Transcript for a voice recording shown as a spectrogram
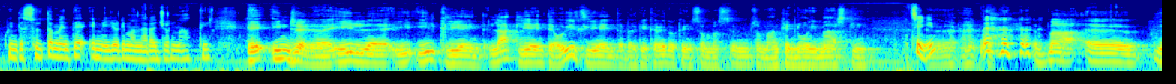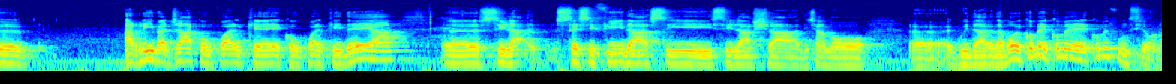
quindi assolutamente è meglio rimanere aggiornati. E in genere il, il- il cliente, la cliente o il cliente, perché credo che insomma, insomma, anche noi maschi, Sì. eh, ecco, ma eh, eh, arriva già con qualche, con qualche idea, eh, si la- se si fida si, si lascia diciamo, eh, guidare da voi, come, come- come funziona?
